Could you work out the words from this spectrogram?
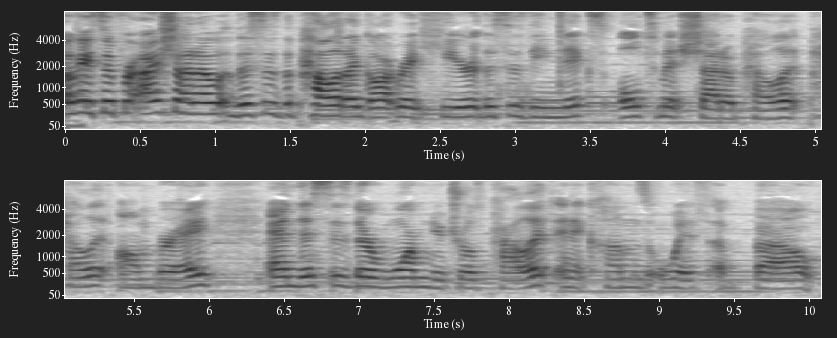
Okay, so for eyeshadow, this is the palette I got right here. This is the NYX Ultimate Shadow Palette, Palette Ombre, and this is their Warm Neutrals palette, and it comes with about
